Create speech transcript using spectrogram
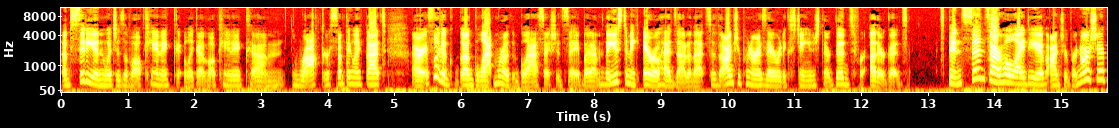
obsidian, which is a volcanic, like a volcanic um, rock or something like that. Or it's like a, a glass, more like a glass, I should say. But um, they used to make arrowheads out of that. So the entrepreneurs there would exchange their goods for other goods. And since our whole idea of entrepreneurship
